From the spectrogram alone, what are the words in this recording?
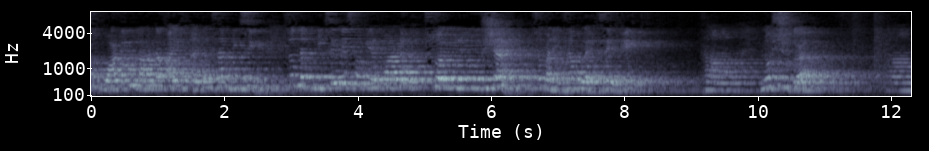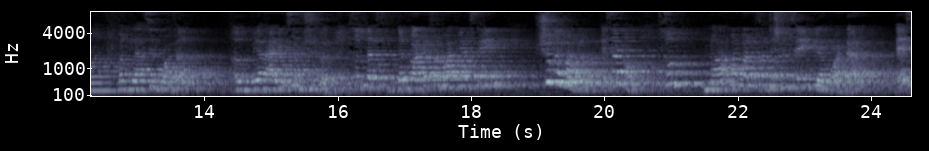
so what is lot of items are mixing. So that mixing is what we are called solution. So one example i am saying uh, no sugar uh, one glass in water uh, we are adding some sugar. So that that water for what we are saying? Sugar water yes or no? So normal water for just saying are water yes?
